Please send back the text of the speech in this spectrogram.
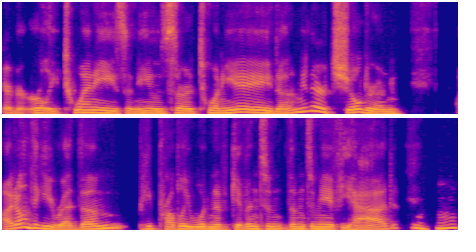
in her early 20s and he was sort of 28. I mean, they're children. I don't think he read them. He probably wouldn't have given to them to me if he had. Mhm.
